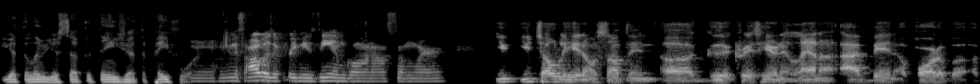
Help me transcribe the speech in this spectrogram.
you have to limit yourself to things you have to pay for. Mm-hmm. And it's always a free museum going on somewhere. You you totally hit on something uh, good, Chris. Here in Atlanta, I've been a part of a, a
